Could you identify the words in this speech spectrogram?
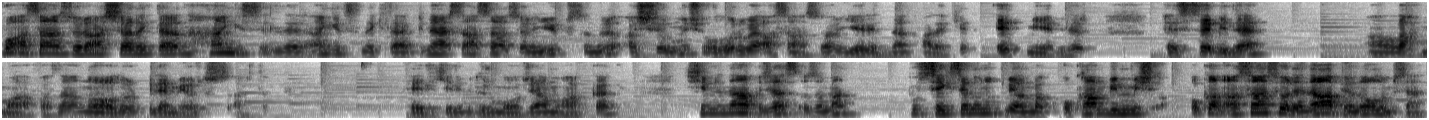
Bu asansöre aşağıdakilerden hangisileri, hangisindekiler binerse asansörün yük sınırı aşılmış olur ve asansör yerinden hareket etmeyebilir. Etse bile Allah muhafaza ne olur bilemiyoruz artık. Tehlikeli bir durum olacağı muhakkak. Şimdi ne yapacağız o zaman? Bu 80'i unutmayalım bak Okan binmiş. Okan asansörde ne yapıyorsun oğlum sen?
